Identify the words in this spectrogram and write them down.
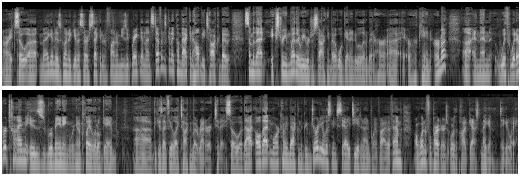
All right. So uh, Megan is going to give us our second and final music break, and then Stefan's going to come back and help me talk about some of that extreme weather we were just talking about. We'll get into a little bit of her, uh, Hurricane Irma, uh, and then with whatever time is remaining, we're going to play a little game uh, because I feel like talking about rhetoric today. So that all that and more coming back on the Green Majority. You're listening to CIUT 89.5 FM, our wonderful partners, or the podcast. Megan, take it away.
